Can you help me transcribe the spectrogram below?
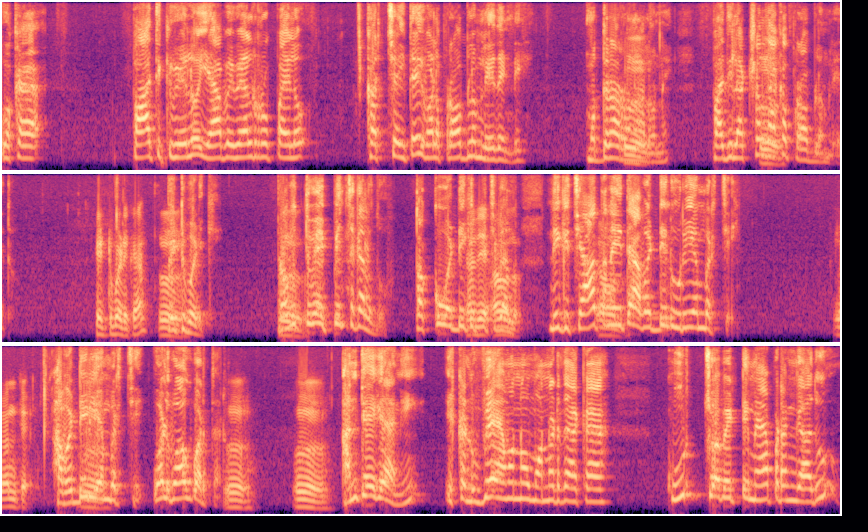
ఒక పాతిక వేలు యాభై వేల రూపాయలు ఖర్చు అయితే ఇవాళ ప్రాబ్లం లేదండి. ముద్రా రుణాలు ఉన్నాయి పది లక్షల దాకా ప్రాబ్లం లేదు. పెట్టుబడికా. పెట్టుబడికి. ప్రభుత్వమే ఇప్పించగలదు. తక్కువ వడ్డీకి ఇప్పించగలదు. నీకు చేతనైతే ఆ వడ్డీ నువ్వు రియంబర్స్ చేయి ఆ వడ్డీ రియంబర్స్ చేయి. వాళ్ళు బాగుపడతారు. అంతేగాని ఇక్కడ నువ్వే ఏమన్నావు మొన్నటిదాకా? కూర్చోబెట్టి మేపడం కాదు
